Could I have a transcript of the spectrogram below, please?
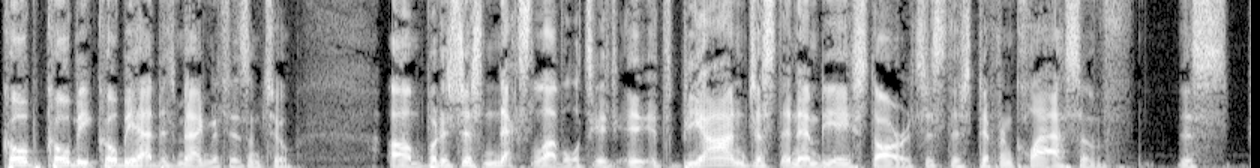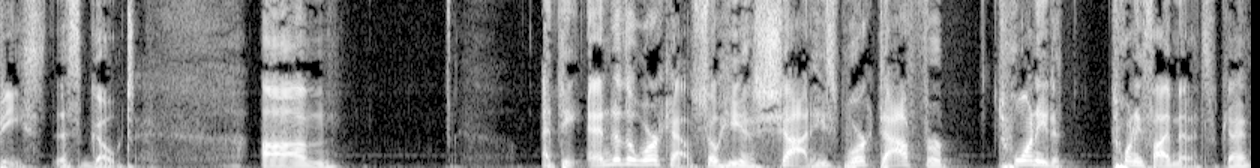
Kobe, Kobe, Kobe had this magnetism too, um, but it's just next level. It's it, it's beyond just an NBA star. It's just this different class of this beast, this goat. Um, at the end of the workout, so he has shot. He's worked out for twenty to 25 minutes, okay?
